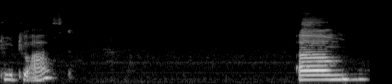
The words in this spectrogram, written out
to, to ask. Um,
